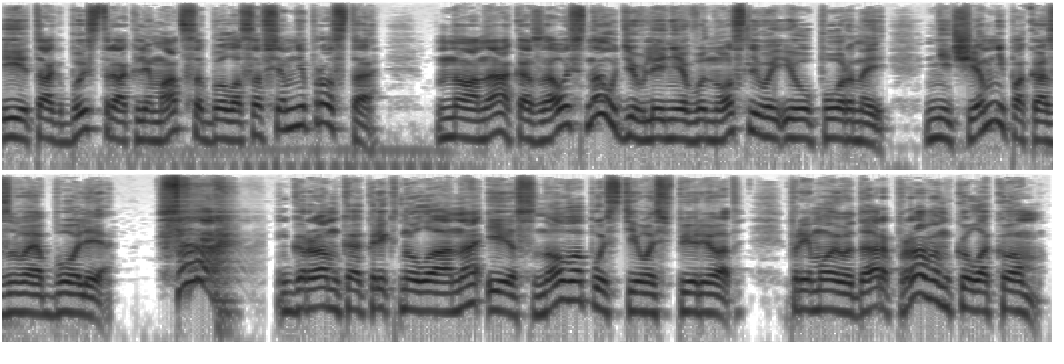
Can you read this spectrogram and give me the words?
и так быстро оклематься было совсем непросто – но она оказалась на удивление выносливой и упорной, ничем не показывая боли. «Ха!» Громко крикнула она и снова пустилась вперед. Прямой удар правым кулаком.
